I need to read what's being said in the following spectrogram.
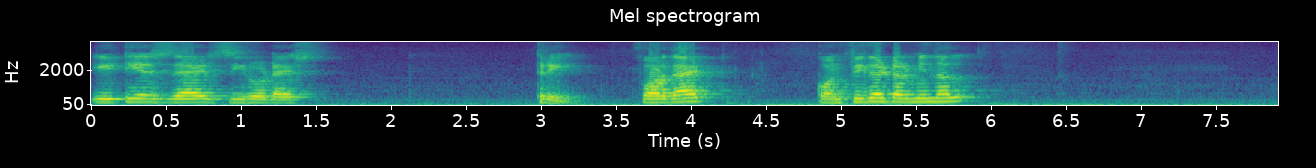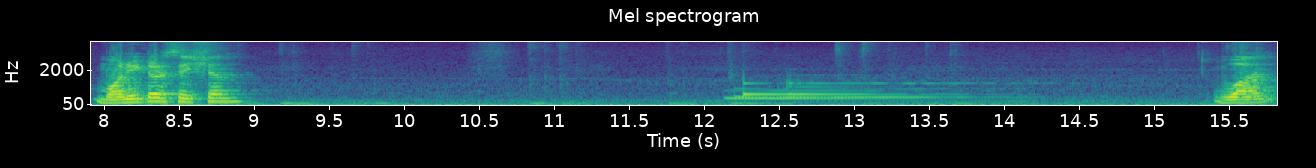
ETH-0-3. For that configure terminal monitor session. One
